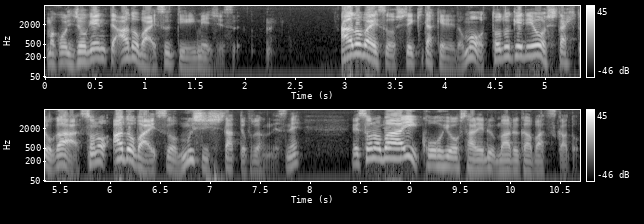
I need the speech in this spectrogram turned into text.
まあ、これ助言ってアドバイスっていうイメージです。アドバイスをしてきたけれども、届け出をした人がそのアドバイスを無視したってことなんですね。でその場合、公表される丸か×かと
